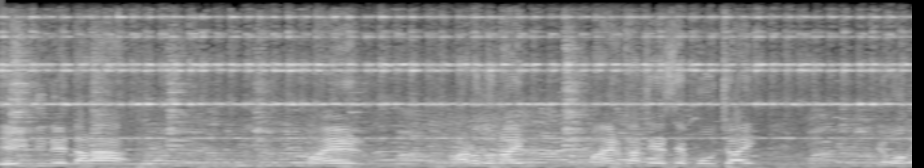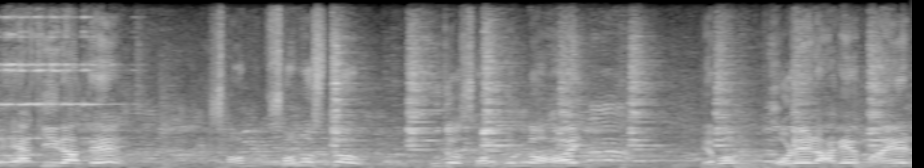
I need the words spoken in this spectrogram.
এই দিনে তারা মায়ের আরাধনায় মায়ের কাছে এসে পৌঁছায় এবং একই রাতে সম- সমস্ত পুজো সম্পূর্ণ হয় এবং ভোরের আগে মায়ের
